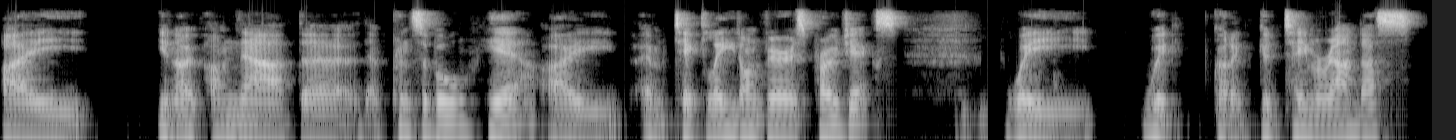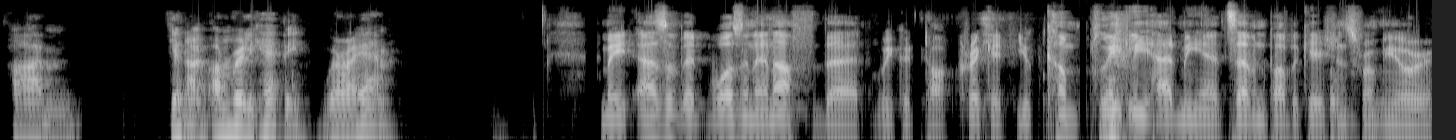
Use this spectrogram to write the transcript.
I you know, I'm now the, the principal here. I am tech lead on various projects. Mm-hmm. We we've got a good team around us. I'm, you know, I'm really happy where I am. Mate, as if it wasn't enough that we could talk cricket, you completely had me at seven publications from your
